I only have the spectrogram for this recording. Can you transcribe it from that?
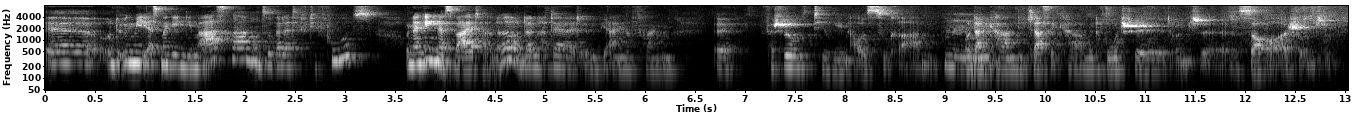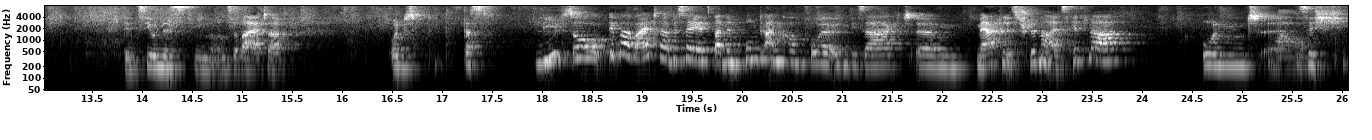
äh, und irgendwie erstmal gegen die Maßnahmen und so relativ diffus. Und dann ging das weiter, ne? Und dann hat er halt irgendwie angefangen, äh, Verschwörungstheorien auszugraben. Und dann kamen die Klassiker mit Rothschild und äh, Soros und den Zionisten und so weiter. Und das lief so immer weiter, bis er jetzt bei dem Punkt ankommt, wo er irgendwie sagt, ähm, Merkel ist schlimmer als Hitler und äh, Wow. sich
